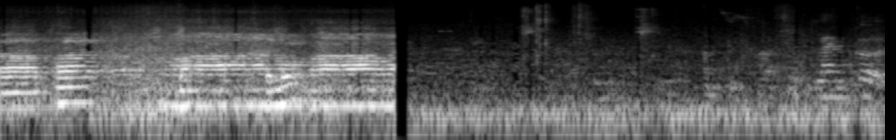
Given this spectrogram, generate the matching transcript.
าพะมานุมา แรงเกิด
